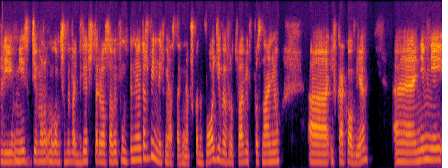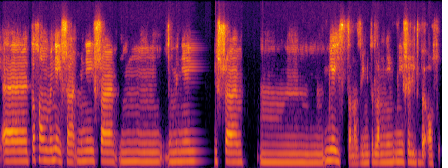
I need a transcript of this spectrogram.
czyli miejsc, gdzie mogą przebywać dwie, cztery osoby, funkcjonują też w innych miastach, na przykład w Łodzi, we Wrocławiu, w Poznaniu e, i w Krakowie. Niemniej to są mniejsze, mniejsze, mm, mniejsze mm, miejsca, nazwijmy to dla mniejszej liczby osób.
